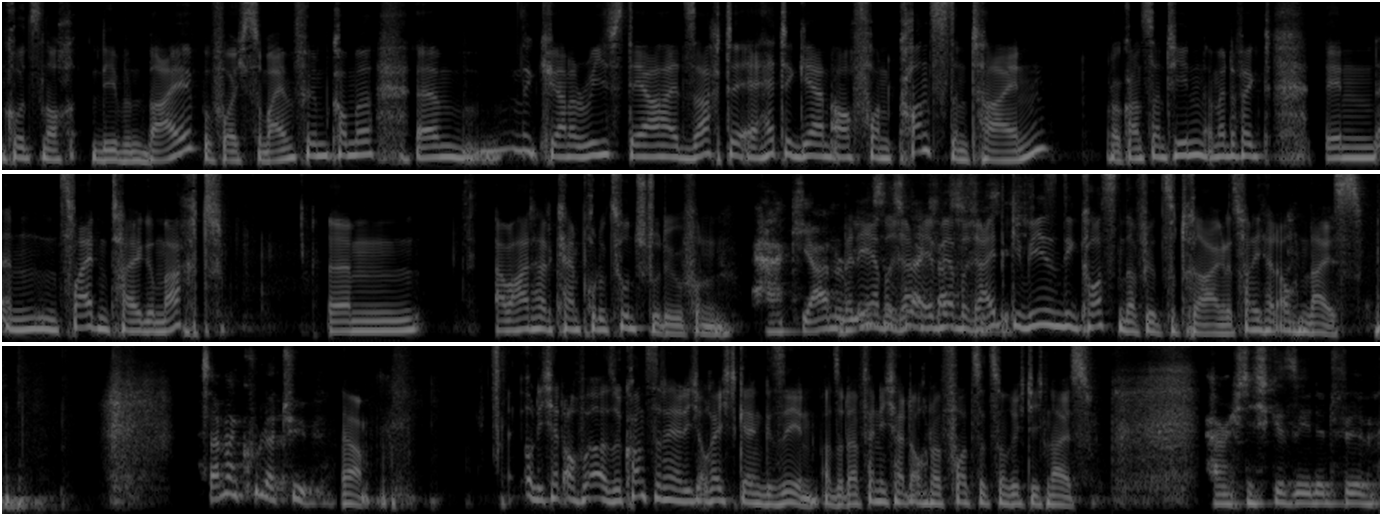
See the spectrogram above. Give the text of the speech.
Kurz noch nebenbei, bevor ich zu meinem Film komme, ähm, Keanu Reeves, der halt sagte, er hätte gern auch von Constantine oder Konstantin im Endeffekt den einen zweiten Teil gemacht, ähm, aber hat halt kein Produktionsstudio gefunden. Ja, Keanu Weil er, er wäre bereit gewesen, die Kosten dafür zu tragen. Das fand ich halt auch nice. Ist einfach ein cooler Typ. Ja. Und ich hätte auch, also Konstantin hätte ich auch echt gern gesehen. Also da fände ich halt auch eine Fortsetzung richtig nice. Habe ich nicht gesehen, den Film.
